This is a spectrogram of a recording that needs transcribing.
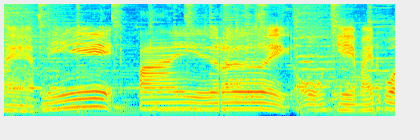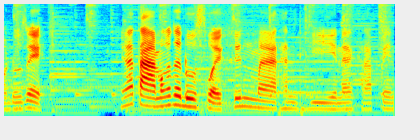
แบบนี้ไปเลยโอเคไหมทุกคนดูสิหน้าตามันก็จะดูสวยขึ้นมาทันทีนะครับ เป็น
